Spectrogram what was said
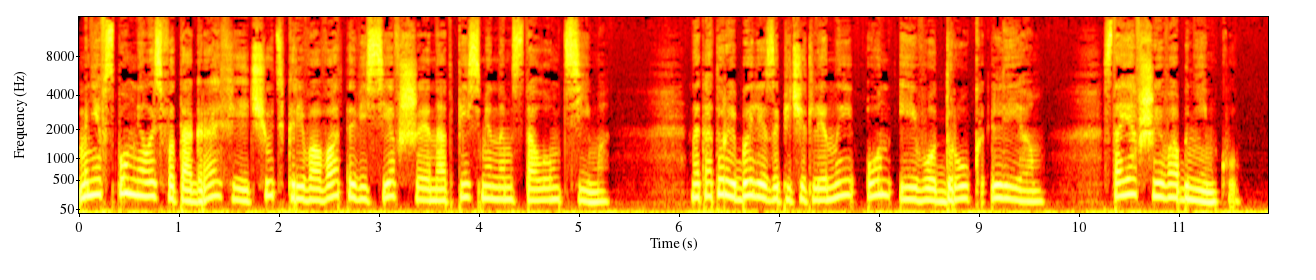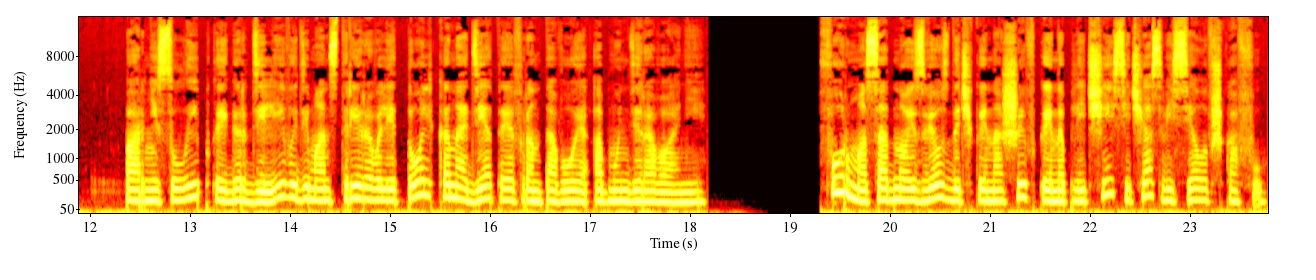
Мне вспомнилась фотография, чуть кривовато висевшая над письменным столом Тима, на которой были запечатлены он и его друг Лиам, стоявшие в обнимку. Парни с улыбкой горделиво демонстрировали только надетое фронтовое обмундирование. Форма с одной звездочкой нашивкой на плече сейчас висела в шкафу.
